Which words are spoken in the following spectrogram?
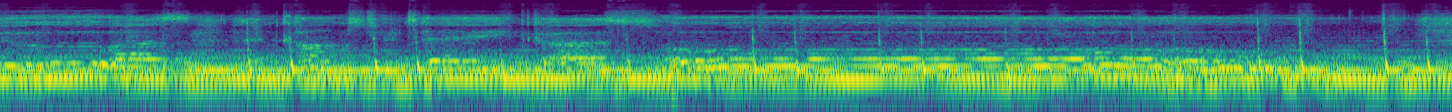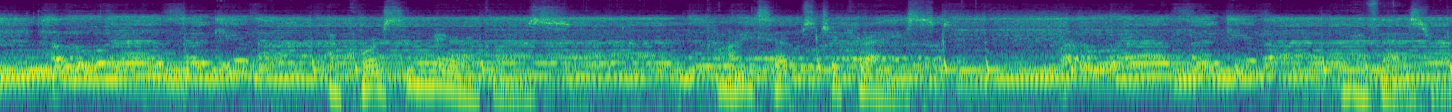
to us and comes to take us home. A Course in Miracles Concepts to Christ with Ezra.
